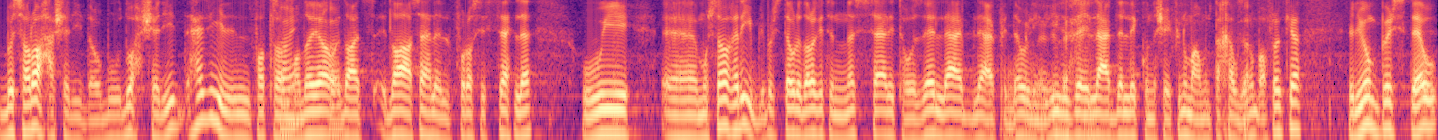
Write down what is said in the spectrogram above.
بصراحة شديدة وبوضوح شديد. هذه الفترة صحيح، الماضية صحيح. واضاعه إضاعة سهله للفرص السهلة ومستوى غريب. لبيرسي تاو لدرجه إن الناس سألت هو إزاي اللاعب لاعب في الدوري الإنجليزي؟ إزاي اللاعب ده اللي كنا شايفينه مع منتخب جنوب أفريقيا؟ اليوم بيرسي تاو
